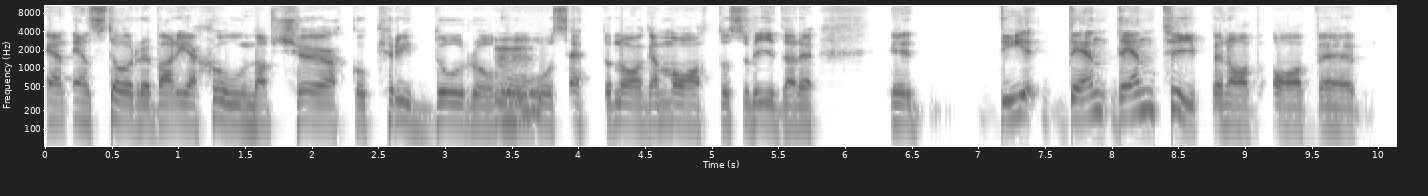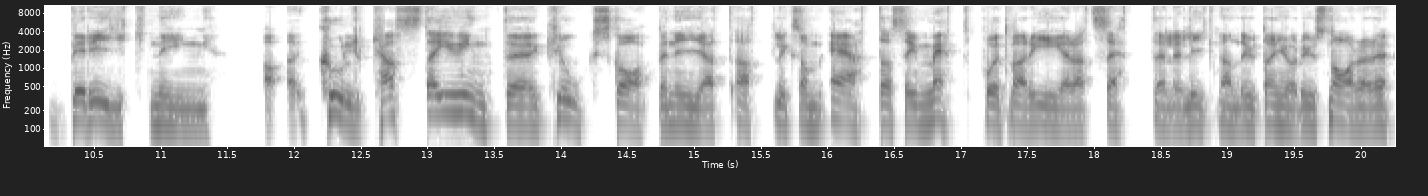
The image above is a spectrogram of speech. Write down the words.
en, en större variation av kök och kryddor och, mm. och, och sätt att laga mat och så vidare. Det, den, den typen av, av berikning kullkastar ju inte klokskapen i att, att liksom äta sig mätt på ett varierat sätt eller liknande utan gör det ju snarare,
